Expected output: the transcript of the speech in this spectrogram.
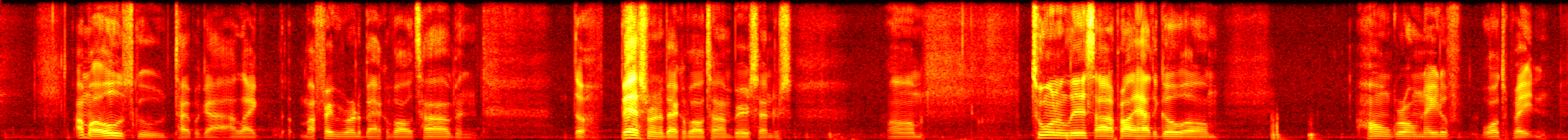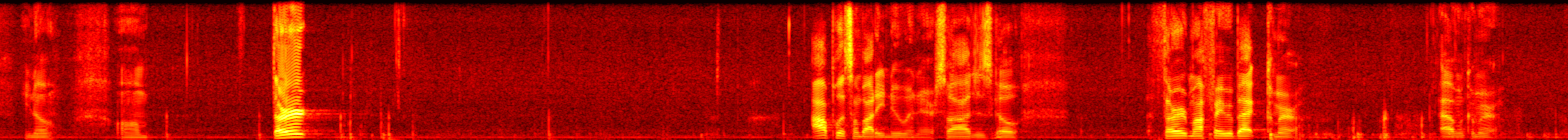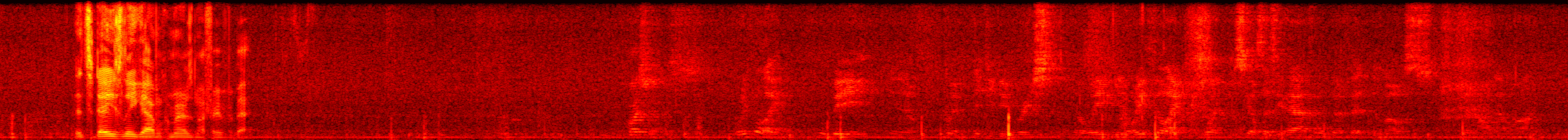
I'm an old school type of guy. I like my favorite running back of all time and the best running back of all time, Barry Sanders. Um, two on the list, I probably have to go um, homegrown native Walter Payton. You know, um, third. I'll put somebody new in there, so I'll just go Third, my favorite back, Kamara. Alvin Kamara. In today's league, Alvin Kamara is my favorite back. Questions? What do you feel like will be, you know, if you do reach the league, you know, what do you feel like, what skill sets you have will benefit the most on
